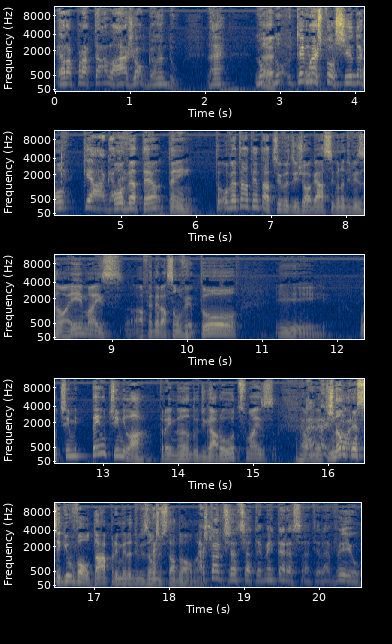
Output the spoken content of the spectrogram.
Era para estar lá jogando. Né? Não, É. não- tem mais torcida Houve- que a AGA. né? Houve até. Tem. Houve até uma tentativa de jogar a segunda divisão aí, mas a federação vetou e. O time tem um time lá, treinando de garotos, mas A- a realmente não história- conseguiu voltar à primeira divisão do estadual A mais. história do 7 de setembro é interessante, né? Veio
